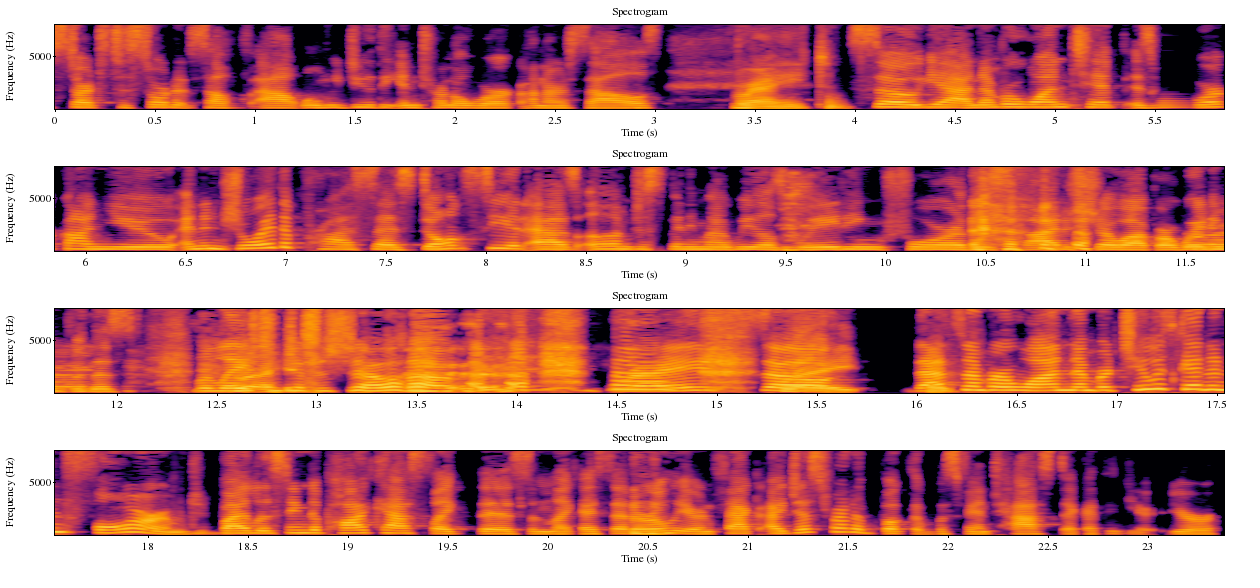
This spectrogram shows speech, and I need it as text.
starts to sort itself out when we do the internal work on ourselves. Right. So yeah, number one tip is work on you and enjoy the process. Don't see it as oh, I'm just spinning my wheels waiting for this guy to show up or waiting for this relationship Right. to show up. right? So right. that's number one. Number two is get informed by listening to podcasts like this. And like I said Mhm. earlier, in fact, I just read a book that was fantastic. I think your your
